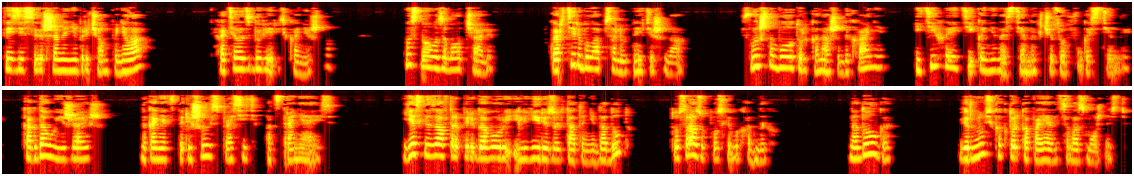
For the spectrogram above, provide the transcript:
Ты здесь совершенно ни при чем, поняла? Хотелось бы верить, конечно. Мы снова замолчали. В квартире была абсолютная тишина. Слышно было только наше дыхание и тихое тиканье настенных часов в гостиной. «Когда уезжаешь?» Наконец-то решилась спросить, отстраняясь. «Если завтра переговоры Ильи результата не дадут, то сразу после выходных». «Надолго?» «Вернусь, как только появится возможность».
